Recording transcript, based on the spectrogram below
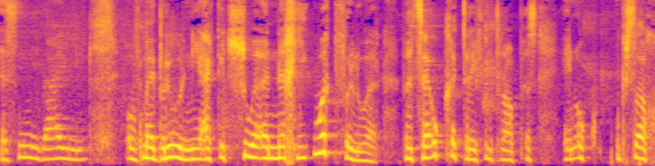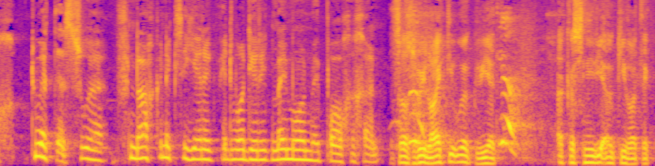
Dis nie net hy nie of my broer nie, ek het so 'n niggie ook verloor wat sy ook getreffentrap is en ook op slag dood is. So vandag kan ek sê Here, ek weet waar dit my ma en my pa gegaan. Soos Relaity ook weet, ek is nie die ouetjie wat ek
